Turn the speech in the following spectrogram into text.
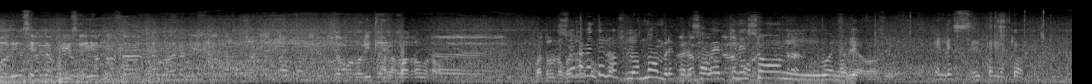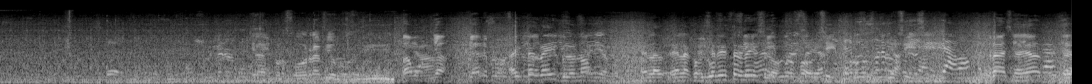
podría ser en la comisaría. Estamos ahorita A las 4 1. 4 1, 4 Solamente los, los nombres para saber quiénes son y bueno, él es el conductor. Ya, por favor, rápido. porque- Vamos, ya, ya le. Ahí está el vehículo, ¿no? En la, en la comisaría está el vehículo. Sí. Ya, vamos. gracias, ya. ya.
